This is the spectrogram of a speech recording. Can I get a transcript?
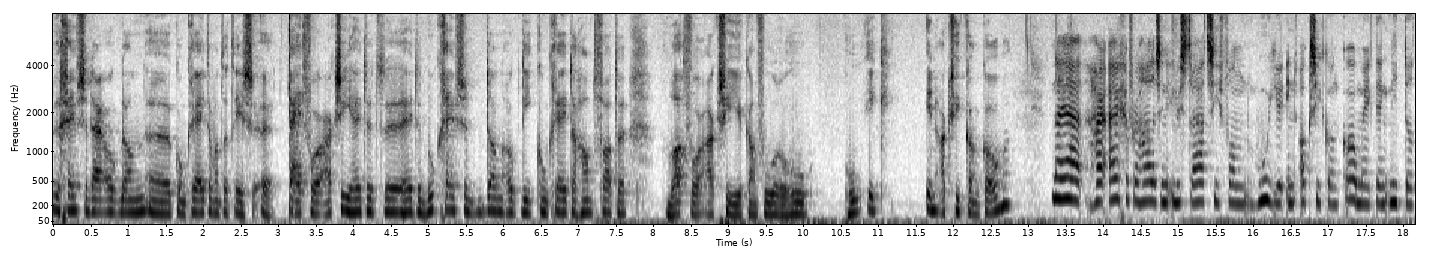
geeft ze daar ook dan uh, concrete, want het is uh, tijd voor actie heet het, heet het boek. Geeft ze dan ook die concrete handvatten wat voor actie je kan voeren, hoe, hoe ik in actie kan komen? Nou ja, haar eigen verhaal is een illustratie van hoe je in actie kan komen. Ik denk niet dat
